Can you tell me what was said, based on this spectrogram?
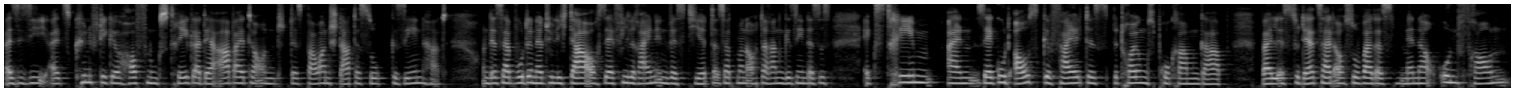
weil sie sie als künftige Hoffnungsträger der Arbeiter und des Bauernstaates so gesehen hat. Und deshalb wurde natürlich da auch sehr viel rein investiert. Das hat man auch daran gesehen, dass es extrem ein sehr gut ausgefeiltes Betreuungsprogramm gab, weil es zu der Zeit auch so war, dass Männer und Frauen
